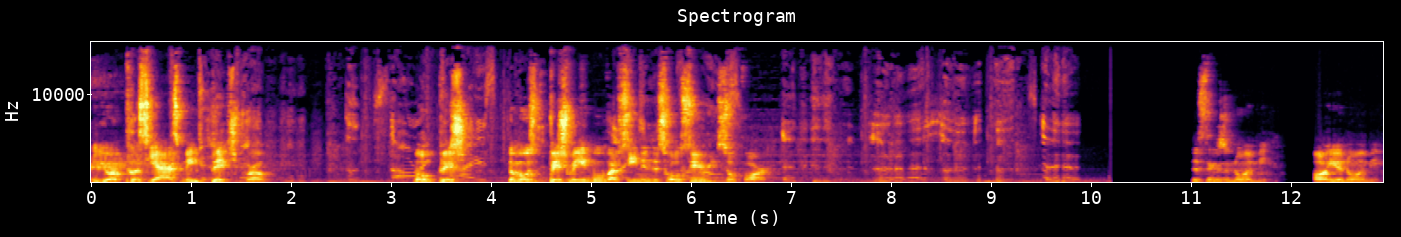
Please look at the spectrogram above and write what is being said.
and you're a pussy ass made bitch, bro. Well, bitch, the most bitch made move I've seen in this whole series so far. This thing is annoying me. Oh, he annoying me.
